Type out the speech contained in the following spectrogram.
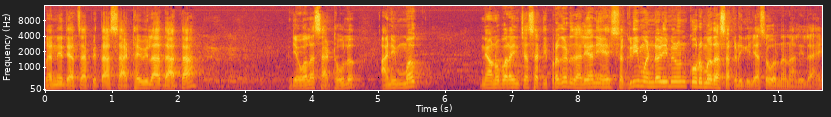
धन्य त्याचा पिता साठविला दाता देवाला साठवलं आणि मग ज्ञानोबारांच्यासाठी प्रगट झाले आणि हे सगळी मंडळी मिळून कोर्मदासाकडे गेली असं वर्णन आलेलं आहे.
